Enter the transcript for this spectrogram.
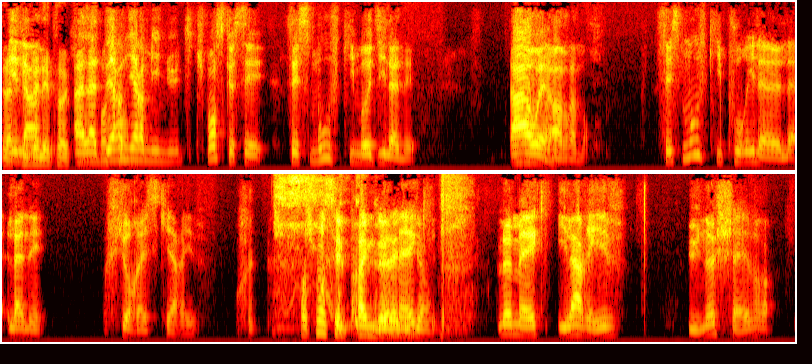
la Et plus là, belle époque. à la dernière minute, je pense que c'est c'est Smooth qui maudit l'année. Ah ouais, Ouais. ah, vraiment. C'est Smooth qui pourrit la- la- l'année. Fiores qui arrive. Franchement, c'est le prime de Le la mec, Ligue 1. le mec, il arrive, une chèvre.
